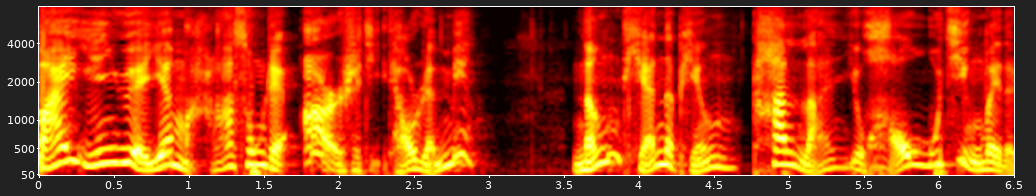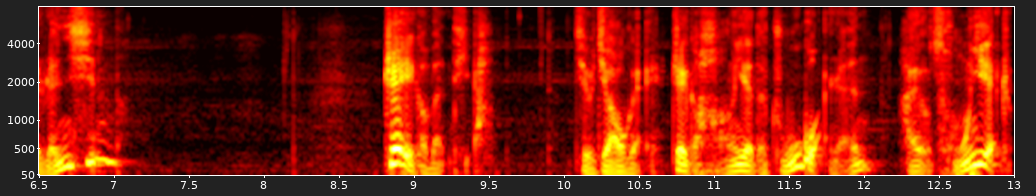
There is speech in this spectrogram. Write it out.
白银越野马拉松这二十几条人命，能填得平贪婪又毫无敬畏的人心吗？这个问题啊，就交给这个行业的主管人还有从业者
